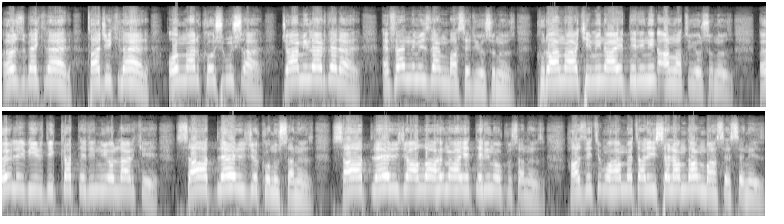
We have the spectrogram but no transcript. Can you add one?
Özbekler, Tacikler onlar koşmuşlar. Camilerdeler. Efendimiz'den bahsediyorsunuz. Kur'an-ı Hakim'in ayetlerini anlatıyorsunuz. Öyle bir dikkatle dinliyorlar ki saatlerce konuşsanız, saatlerce Allah'ın ayetlerini okusanız, Hz. Muhammed Aleyhisselam'dan bahsetseniz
